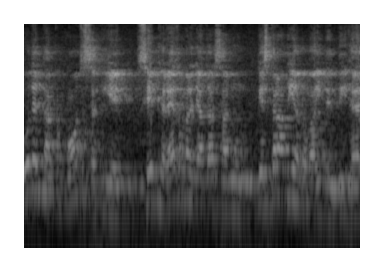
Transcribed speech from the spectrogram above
ਉਹਦੇ ਤੱਕ ਪਹੁੰਚ ਸਕੀਏ। ਸਿੱਖ ਰਹਿਤ ਮਰਜ਼ਾਦਾ ਸਾਨੂੰ ਕਿਸ ਤਰ੍ਹਾਂ ਦੀ ਅਗਵਾਈ ਦਿੰਦੀ ਹੈ?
